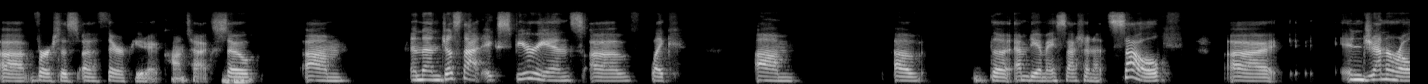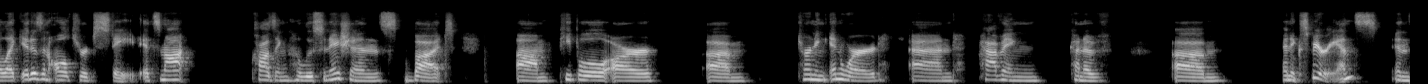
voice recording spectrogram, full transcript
uh, versus a therapeutic context. So mm-hmm. um, and then just that experience of like um, of the MDMA session itself, uh, in general, like it is an altered state. It's not causing hallucinations, but um, people are um, turning inward and having kind of um, an experience in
